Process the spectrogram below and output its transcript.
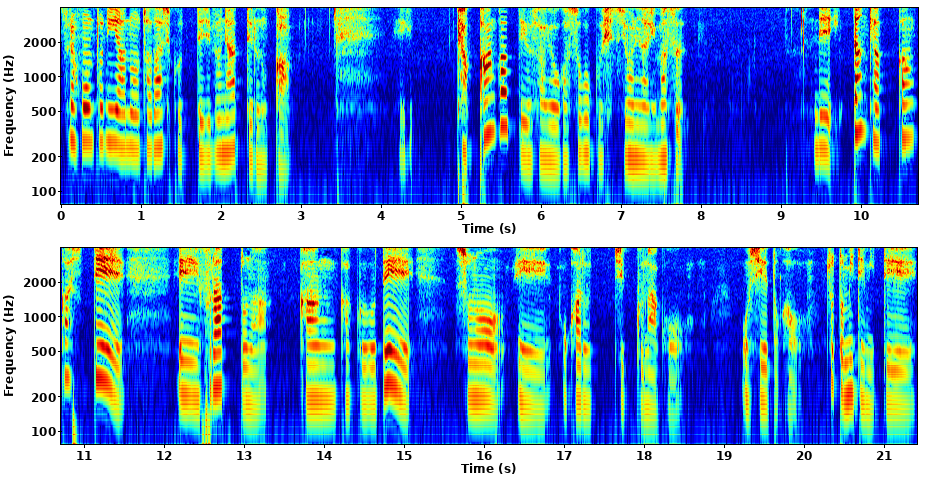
それは本当にあの正しくって自分に合ってるのか、え客観化っていう作業がすごく必要になります。で、一旦客観化して、えー、フラットな感覚で、その、えー、オカルチックな、こう、教えとかをちょっと見てみて、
